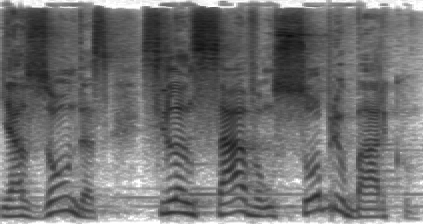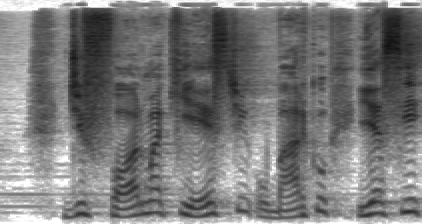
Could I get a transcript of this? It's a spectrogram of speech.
e as ondas se lançavam sobre o barco, de forma que este, o barco, ia se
